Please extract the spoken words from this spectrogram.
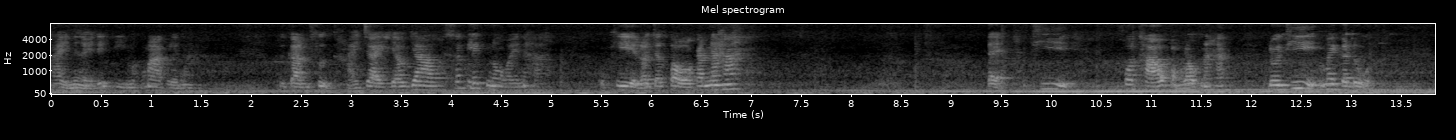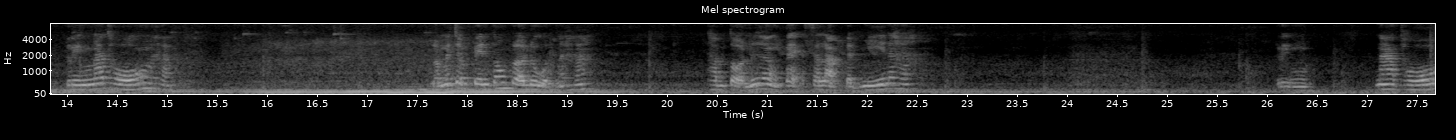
คลายเหนื่อยได้ดีมากๆเลยนะคือการฝึกหายใจยาวๆ สักเล็กน้อยนะคะ โอเคเราจะต่อกันนะคะแตะที่ข้อเท้าของเรานะคะ โดยที่ไม่กระโดด เกรงหน้าท้องนะคะ เราไม่จำเป็นต้องกระโดดนะคะทำต่อเนื่องแตะสลับแบบนี้นะคะ เกรงหน้าท้อง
